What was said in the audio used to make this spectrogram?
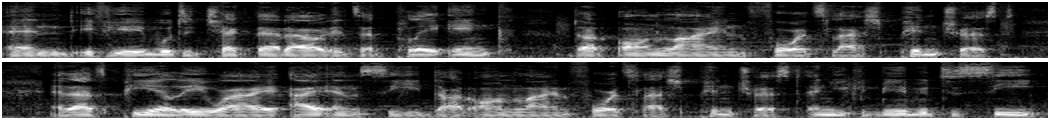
And if you're able to check that out, it's at playinc.online forward slash Pinterest. And that's P L A Y I N C dot online forward slash Pinterest. And you can be able to see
